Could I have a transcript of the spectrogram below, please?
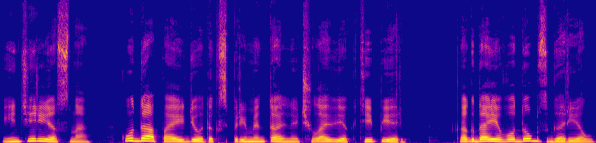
Интересно, куда пойдет экспериментальный человек теперь, когда его дом сгорел?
